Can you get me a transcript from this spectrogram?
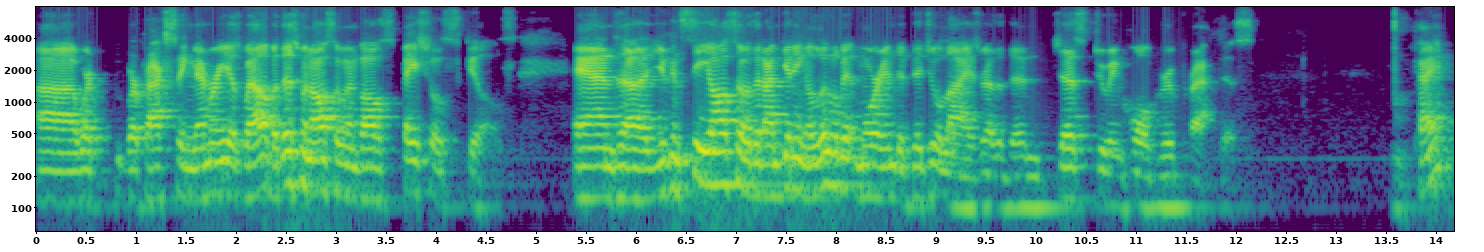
Uh, we're, we're practicing memory as well, but this one also involves spatial skills. And uh, you can see also that I'm getting a little bit more individualized rather than just doing whole group practice. Okay?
